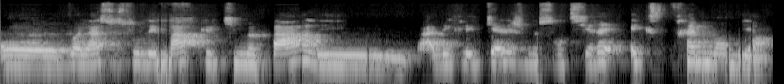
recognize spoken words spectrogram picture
Euh, voilà, ce sont des marques qui me parlent et avec lesquelles je me sentirais extrêmement bien.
